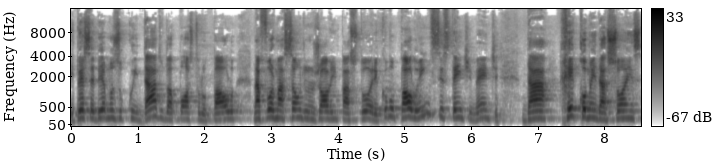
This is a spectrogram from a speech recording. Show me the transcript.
E percebemos o cuidado do apóstolo Paulo na formação de um jovem pastor e como Paulo insistentemente dá recomendações,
